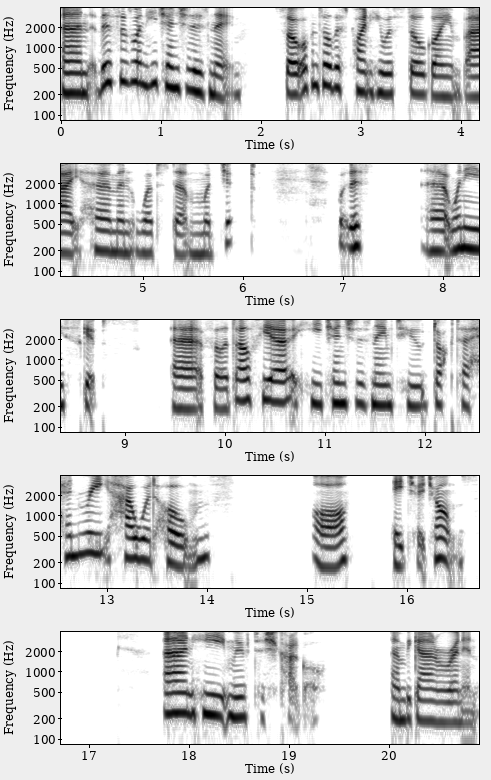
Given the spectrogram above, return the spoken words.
And this is when he changed his name. So up until this point, he was still going by Herman Webster Mudgett. But this, uh, when he skips uh, Philadelphia, he changed his name to Dr. Henry Howard Holmes, or H. H. Holmes. And he moved to Chicago and began running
